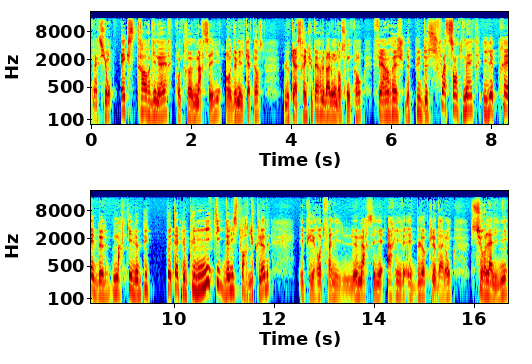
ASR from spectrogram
Une action extraordinaire contre Marseille en 2014 Lucas récupère le ballon dans son camp, fait un rush de plus de 60 mètres. Il est prêt de marquer le but peut-être le plus mythique de l'histoire du club. Et puis Rod Fanny, le Marseillais, arrive et bloque le ballon sur la ligne.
